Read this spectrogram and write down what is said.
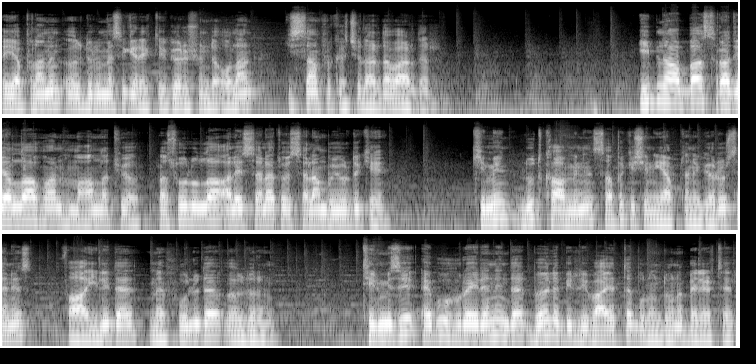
ve yapılanın öldürülmesi gerektiği görüşünde olan İslam fıkıhçılar da vardır. İbn Abbas radıyallahu anhuma anlatıyor. Resulullah aleyhissalatü vesselam buyurdu ki, Kimin Lut kavminin sapık işini yaptığını görürseniz faili de mef'ulü de öldürün. Tirmizi Ebu Hureyre'nin de böyle bir rivayette bulunduğunu belirtir.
